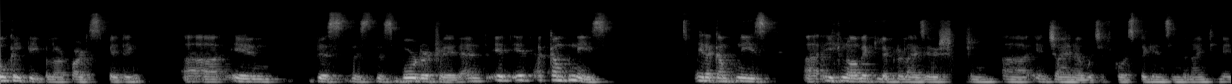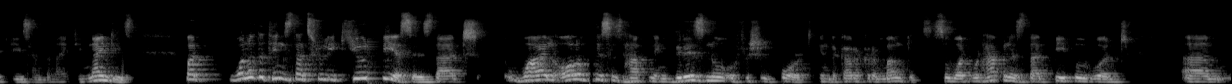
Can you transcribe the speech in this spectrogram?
local people are participating in this, this, this border trade. And it, it accompanies, it accompanies uh, economic liberalization uh, in China, which of course begins in the 1980s and the 1990s. But one of the things that's really curious is that while all of this is happening, there is no official port in the Karakoram Mountains. So what would happen is that people would um,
